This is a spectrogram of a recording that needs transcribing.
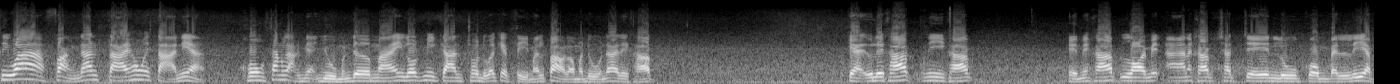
ซิว่าฝั่งด้านซ้ายห้องโดยสารเนี่ย ครงสร้างหลักเนี่ยอยู่เหมือนเดิมไหมรถมีการชนหรือว่าเก็บสีมาหรือเปล่าเรามาดูได้เลยครับ แกะดูเลยครับนี่ครับ เห็นไหมครับรอยเม็ดอาร์นะครับ ชัดเจนรูกลมแบนเรียบ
